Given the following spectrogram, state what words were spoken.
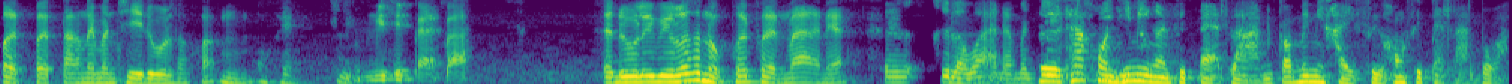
เปิดเปิดตังค์ในบัญชีดูแล้วก็อืมโอเค มีสิบแปดบาท แต่ดูรีวิวแล้วสนุกเพลิดเพลินมากอันเนี้ยเออคือเราว่าอันนั้นมันคือถ้าคนที่มีเงิน18ล้าน ก็ไม่มีใครซื้อห้อง18ล้านป่ะวะ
